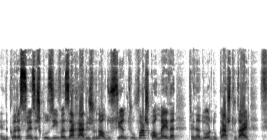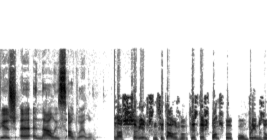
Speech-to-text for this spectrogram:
Em declarações exclusivas à Rádio Jornal do Centro, Vasco Almeida, treinador do Castro Daire, fez a análise ao duelo. Nós sabíamos que necessitávamos muito destes três pontos, porque cumprimos o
